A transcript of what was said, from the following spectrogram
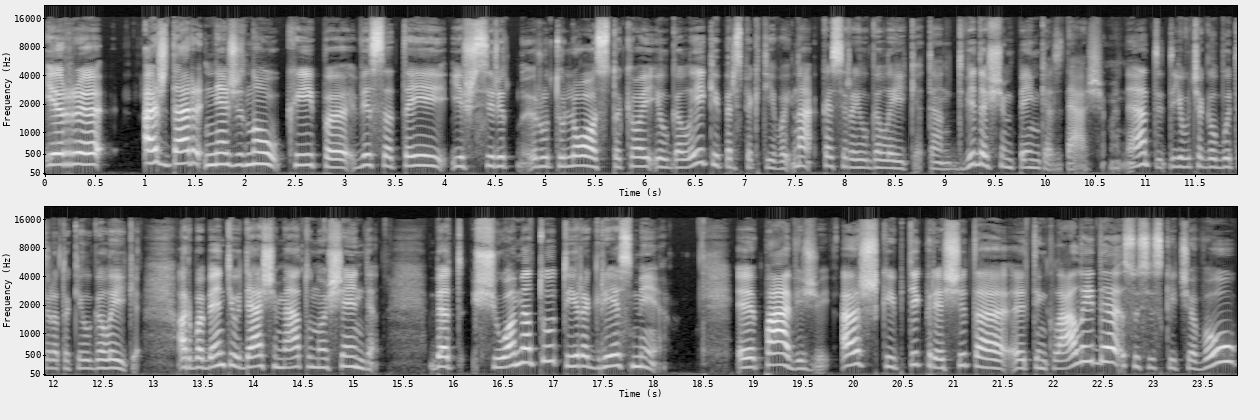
Ir aš dar nežinau kaip visa tai išsirutulios tokioj ilgalaikėj perspektyvoj. Na kas yra ilgalaikė? Ten dvidešim penkiasdešim ane? Tai jau čia galbūt yra tokia ilgalaikė. Arba bent jau dešim metų nuo šiandien. Bet šiuo metu tai yra grėsmė. E, pavyzdžiui, aš kaip tik prieš šitą e, tinklalaidę susiskaičiavau,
